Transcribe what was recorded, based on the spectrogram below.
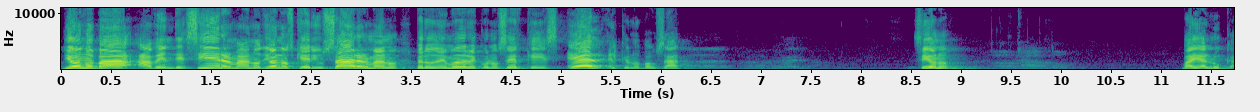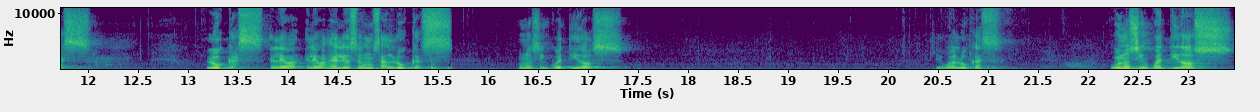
Dios nos va a bendecir, hermano. Dios nos quiere usar, hermano. Pero debemos de reconocer que es Él el que nos va a usar. ¿Sí o no? Vaya Lucas. Lucas, el, Evangelio según San Lucas, 1.52. ¿Llegó a Lucas? 1.52.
